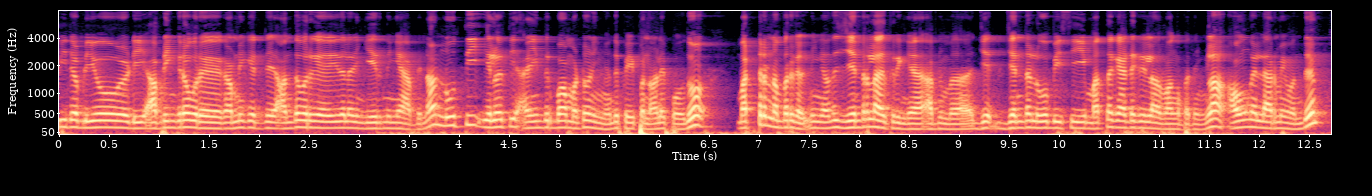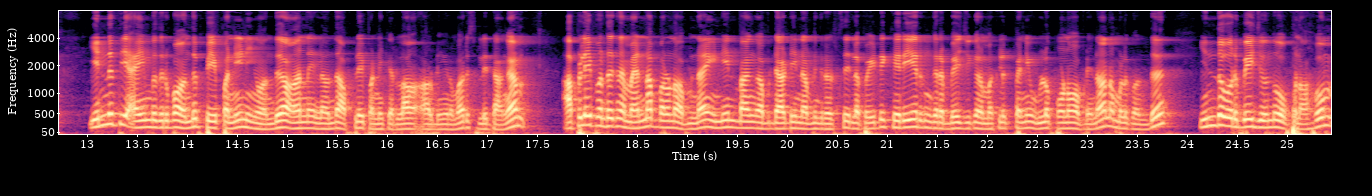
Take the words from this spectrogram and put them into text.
பிடபிள்யூடி அப்படிங்கிற ஒரு கம்யூனிகேட் அந்த ஒரு இதில் நீங்கள் இருந்தீங்க அப்படின்னா நூற்றி எழுபத்தி ஐந்து ரூபா மட்டும் நீங்கள் வந்து பே பண்ணாலே போதும். மற்ற நபர்கள் நீங்கள் வந்து ஜென்ரலாக இருக்கிறீங்க அப்படி ஜென்ரல் ஓபிசி மற்ற கேட்டகரியில் வாங்க பார்த்தீங்களா அவங்க எல்லாருமே வந்து எண்ணூற்றி ஐம்பது ரூபாய் வந்து பே பண்ணி நீங்கள் வந்து ஆன்லைனில் வந்து அப்ளை பண்ணிக்கலாம் அப்படிங்கிற மாதிரி சொல்லிட்டாங்க. அப்ளை பண்ணுறதுக்கு நம்ம என்ன பண்ணணும் அப்படின்னா Indian bank app dot in அப்படிங்கிற வெப்சைட்டில் போயிட்டு கெரியருங்கிற பேஜுக்கு நம்ம கிளிக் பண்ணி உள்ளே போனோம் அப்படின்னா நம்மளுக்கு வந்து இந்த ஒரு பேஜ் வந்து ஓப்பன் ஆகும்.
